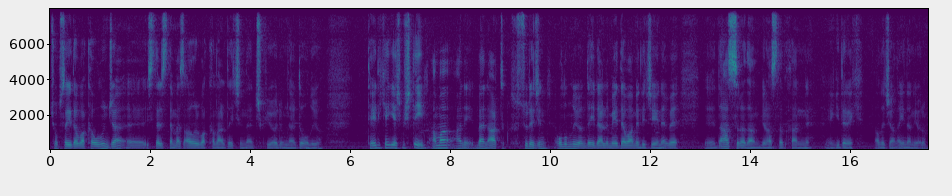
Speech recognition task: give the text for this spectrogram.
çok sayıda vaka olunca e, ister istemez ağır vakalar da içinden çıkıyor, ölümler de oluyor. Tehlike geçmiş değil ama hani ben artık sürecin olumlu yönde ilerlemeye devam edeceğine ve e, daha sıradan bir hastalık haline e, giderek alacağına inanıyorum.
